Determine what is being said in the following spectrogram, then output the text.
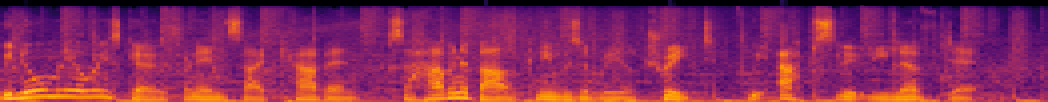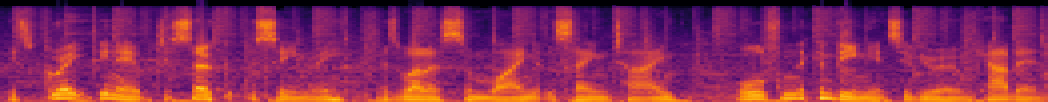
We normally always go for an inside cabin, so having a balcony was a real treat. We absolutely loved it. It's great being able to soak up the scenery, as well as some wine at the same time, all from the convenience of your own cabin.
